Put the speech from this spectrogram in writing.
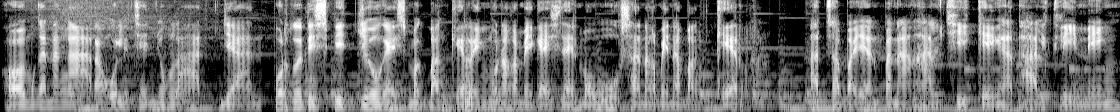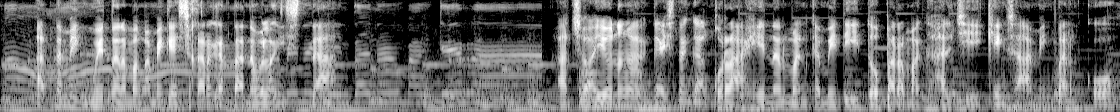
Oh, magandang araw ulit sa inyong lahat dyan. For today's video guys, magbangkering muna kami guys dahil mabubusan na kami na bangker. At sabayan pa ng hal checking at hal cleaning. At namingwit na naman kami guys sa karagatan na walang isda. At so ayun na nga guys, nag-angkurahin na naman kami dito para mag-hal checking sa aming barko.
